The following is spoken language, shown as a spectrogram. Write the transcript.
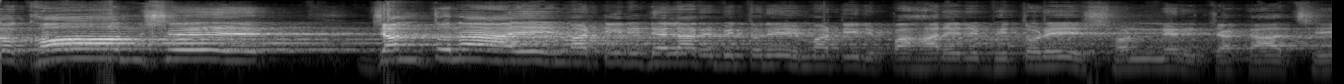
তখন সে জানতো না, এই মাটির ডেলার ভিতরে, মাটির পাহাড়ের ভিতরে স্বর্ণের চাকা আছে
